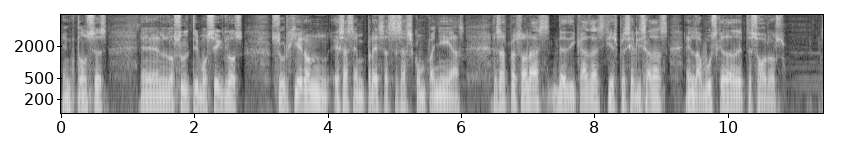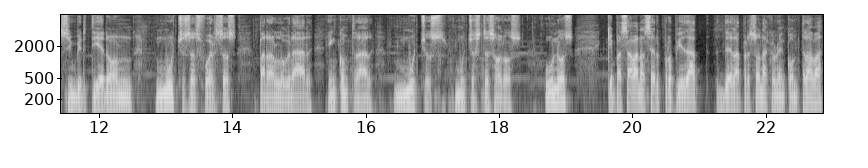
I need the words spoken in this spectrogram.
Entonces, en los últimos siglos surgieron esas empresas, esas compañías, esas personas dedicadas y especializadas en la búsqueda de tesoros. Se invirtieron muchos esfuerzos para lograr encontrar muchos, muchos tesoros. Unos que pasaban a ser propiedad de la persona que lo encontraba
